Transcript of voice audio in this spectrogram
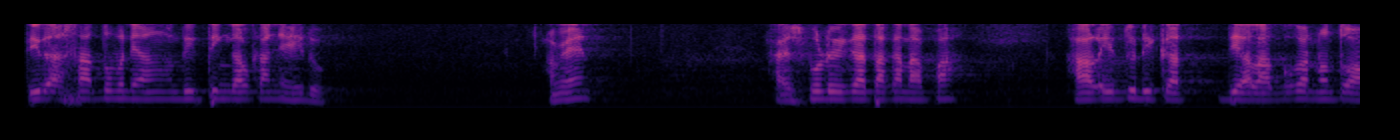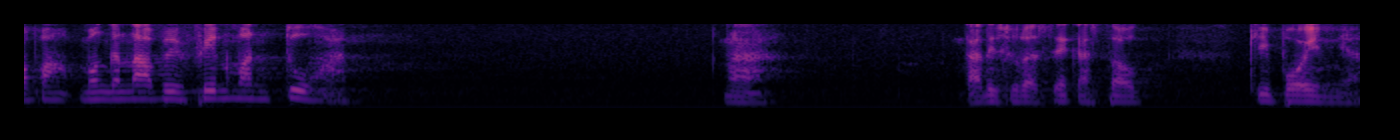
tidak satu pun yang ditinggalkannya hidup amin ayat 10 dikatakan apa hal itu dia lakukan untuk apa menggenapi firman Tuhan nah tadi sudah saya kasih tahu key pointnya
